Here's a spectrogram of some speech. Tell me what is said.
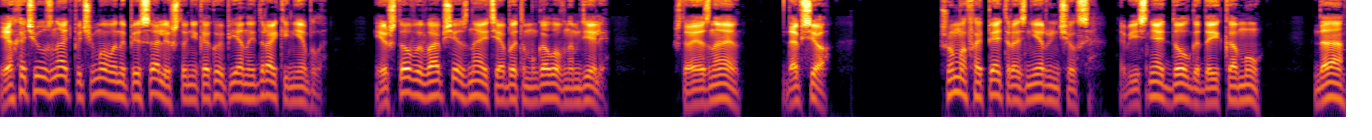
Я хочу узнать, почему вы написали, что никакой пьяной драки не было. И что вы вообще знаете об этом уголовном деле? Что я знаю? Да все. Шумов опять разнервничался. Объяснять долго, да и кому. Да,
